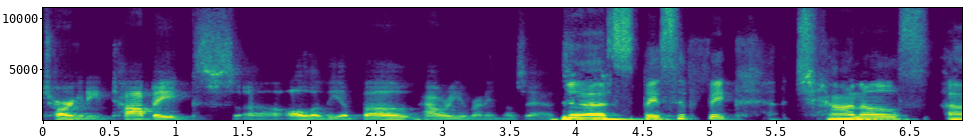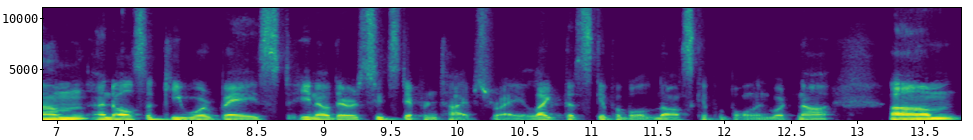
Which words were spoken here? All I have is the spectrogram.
targeting topics, uh, all of the above? How are you running those ads? The specific channels um, and also keyword based, you know, there are six different types, right? Like the skippable, non skippable, and whatnot. Um,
